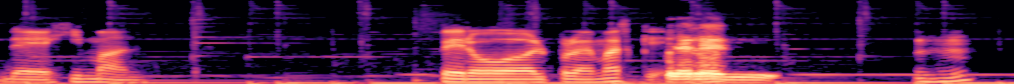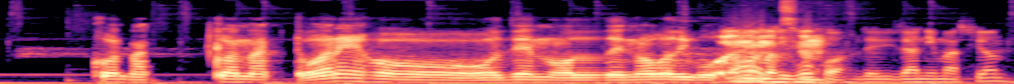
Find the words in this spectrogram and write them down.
de He-Man. Pero el problema es que... Pero en- Ujú. con, con actores o de, no, de nuevo dibujo. No, Animación. dibujo, de, de animación.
